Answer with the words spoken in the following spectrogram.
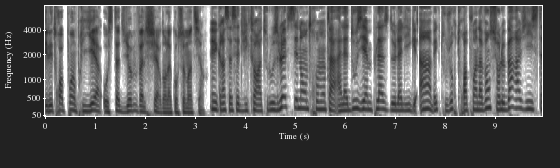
Et les trois points pris hier au Stadium valent cher dans la course au maintien. Et grâce à cette victoire à Toulouse, le FC Nantes remonte à la 12e place de la Ligue 1 avec toujours trois points d'avance sur le barragiste.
